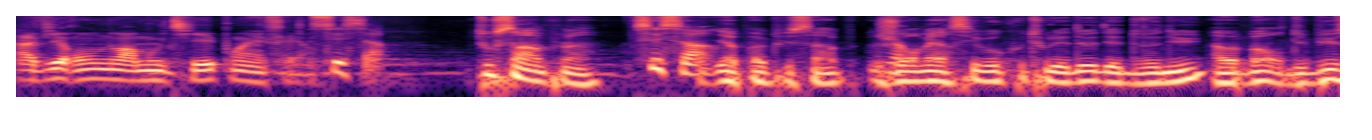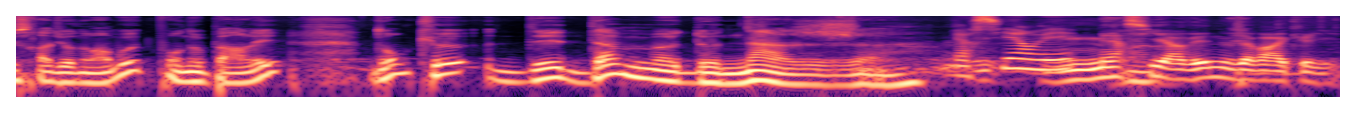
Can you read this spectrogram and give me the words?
avironnoirmoutier.fr. c'est ça. Tout simple. C'est ça. Il n'y a pas plus simple. Je vous remercie beaucoup tous les deux d'être venus à bord du bus Radio Noirmouth pour nous parler donc euh, des dames de nage. Merci Hervé. Merci Hervé de nous avoir accueillis.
